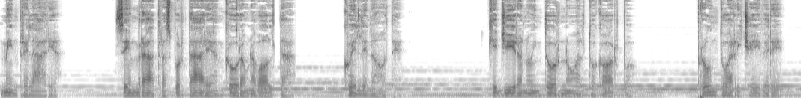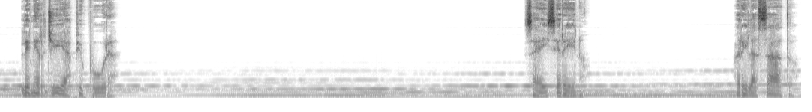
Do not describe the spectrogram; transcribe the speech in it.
mentre l'aria sembra trasportare ancora una volta quelle note che girano intorno al tuo corpo, pronto a ricevere l'energia più pura. Sei sereno, rilassato,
